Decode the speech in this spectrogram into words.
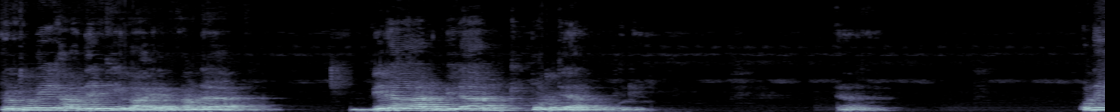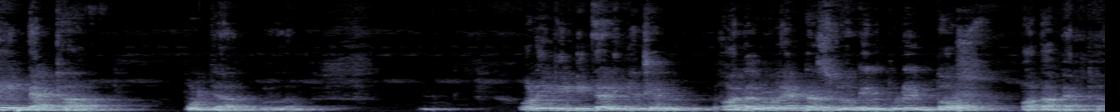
প্রথমেই আমাদের কি হয়? আমরা বিরাট বিরাট পড়তে আরম্ভ করি। অনেক ব্যাখ্যা পড়তে আরম্ভ করলাম। অনেকে গীতা লিখেছেন, হয়তো একটা শ্লোকের উপরে দশ পাতা ব্যাখ্যা।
